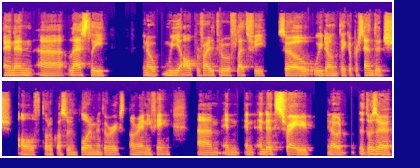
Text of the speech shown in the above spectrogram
And then uh, lastly you know we all provide it through a flat fee. So we don't take a percentage of total cost of employment or or anything. Um, and and and that's very you know it was a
